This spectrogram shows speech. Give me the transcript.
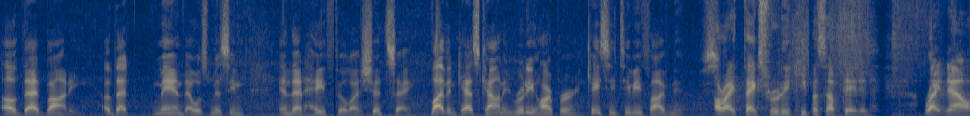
of that body, of that man that was missing in that hayfield, I should say. Live in Cass County, Rudy Harper, KCTV 5 News. All right, thanks, Rudy. Keep us updated right now.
